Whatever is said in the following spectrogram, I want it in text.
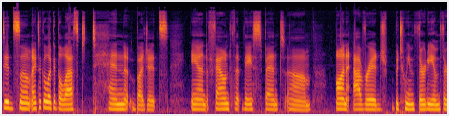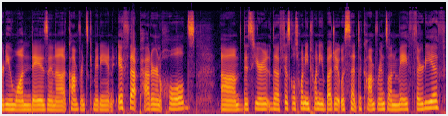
did some, I took a look at the last 10 budgets and found that they spent um, on average between 30 and 31 days in a conference committee. And if that pattern holds, um, this year the fiscal 2020 budget was sent to conference on May 30th.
